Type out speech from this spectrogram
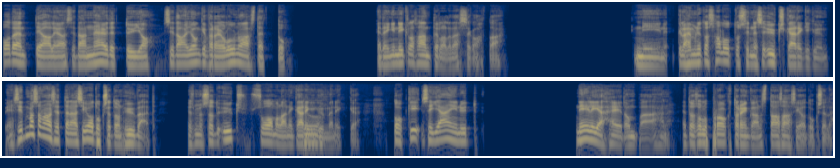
potentiaalia, sitä on näytetty jo, sitä on jonkin verran jo lunastettu, etenkin Niklas Anttilalla tässä kohtaa, niin kyllähän me nyt olisi haluttu sinne se yksi kärkikymppi. Sitten mä sanoisin, että nämä sijoitukset on hyvät, jos me olisi saatu yksi suomalainen kärkikymmenikkö. Toki se jäi nyt neljä heiton päähän, että olisi ollut Proctorin kanssa tasasijoitukselle.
